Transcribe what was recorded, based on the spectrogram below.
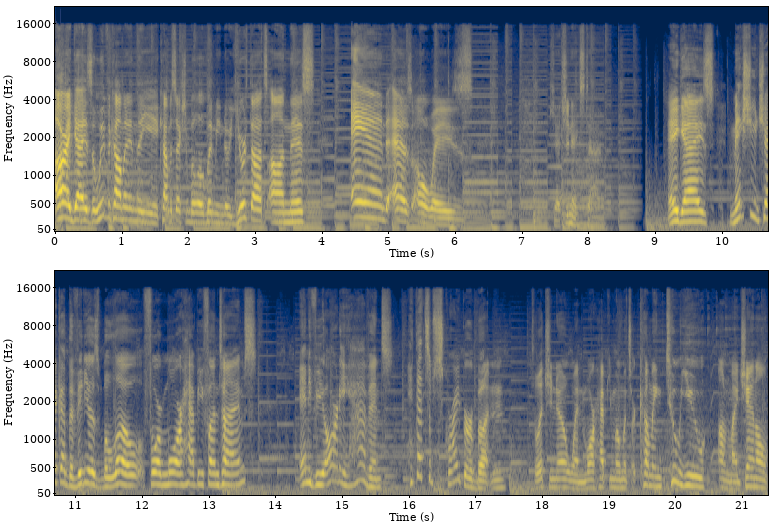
Alright guys, leave a comment in the comment section below, let me know your thoughts on this, and as always, catch you next time. Hey guys, make sure you check out the videos below for more happy fun times, and if you already haven't, hit that subscriber button to let you know when more happy moments are coming to you on my channel.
